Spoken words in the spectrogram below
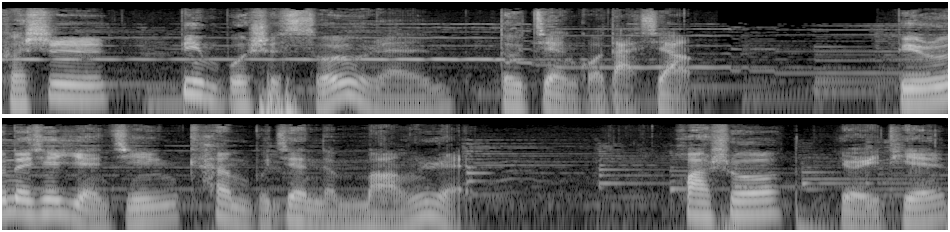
可是并不是所有人都见过大象。比如那些眼睛看不见的盲人。话说有一天。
